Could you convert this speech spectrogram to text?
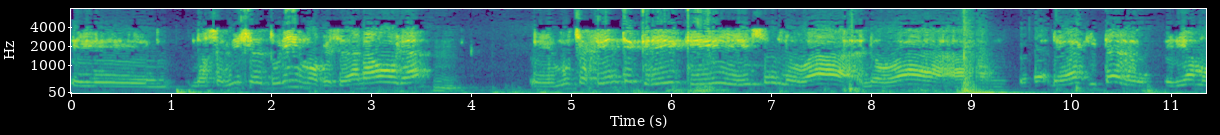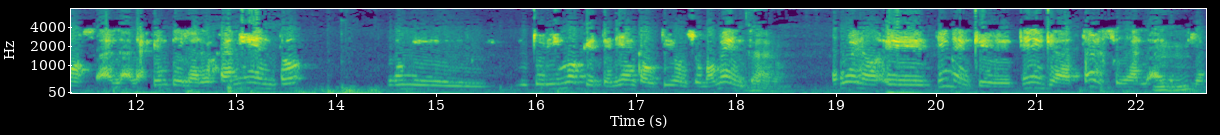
eh, los servicios de turismo que se dan ahora, mm. eh, mucha gente cree que eso lo va, lo va a, le va a quitar, diríamos, a la gente del alojamiento un, turismo que tenían cautivo en su momento. Claro. Bueno, eh, tienen que tienen que adaptarse a la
